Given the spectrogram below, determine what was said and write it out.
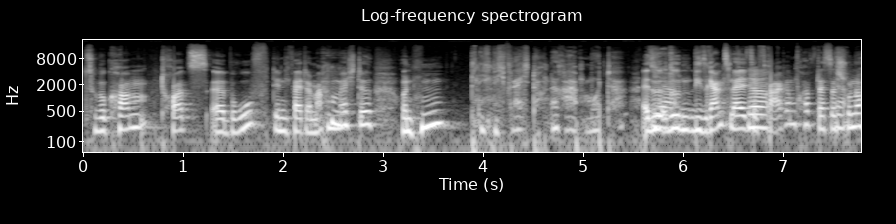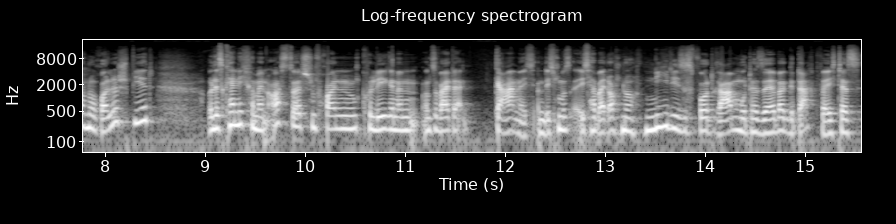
zu bekommen, trotz äh, Beruf, den ich weitermachen mhm. möchte. Und hm, bin ich nicht vielleicht doch eine Rabenmutter? Also ja. so diese ganz leise ja. Frage im Kopf, dass das ja. schon noch eine Rolle spielt. Und das kenne ich von meinen ostdeutschen Freunden, Kolleginnen und so weiter gar nicht. Und ich muss, ich habe halt auch noch nie dieses Wort Rabenmutter selber gedacht, weil ich das,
